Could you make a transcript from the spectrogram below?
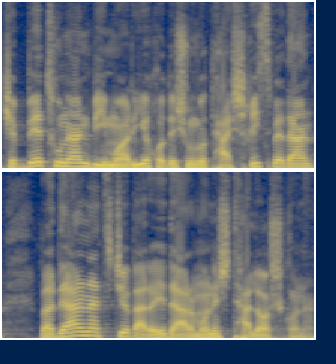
که بتونن بیماری خودشون رو تشخیص بدن و در نتیجه برای درمانش تلاش کنن.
